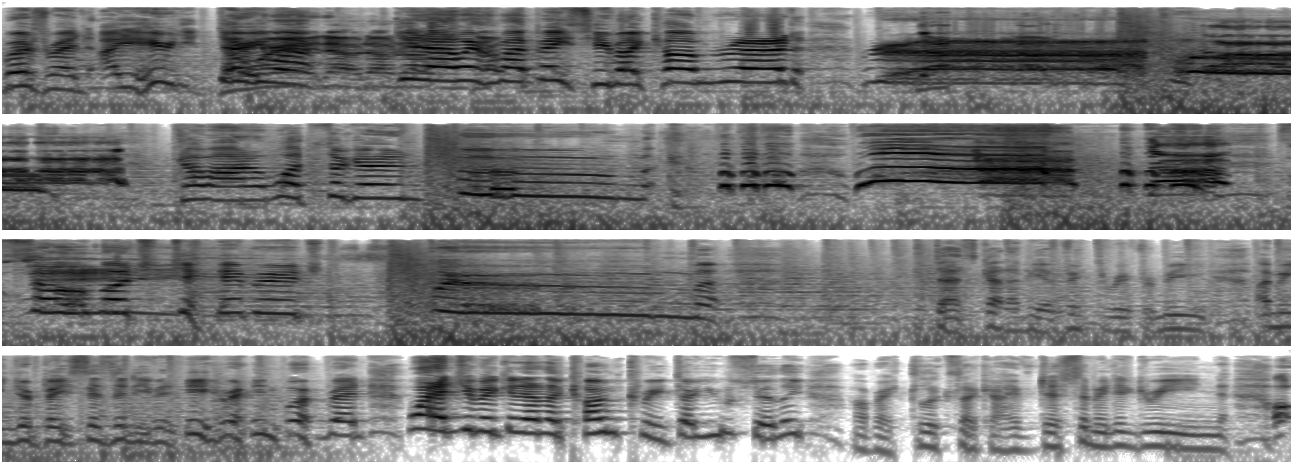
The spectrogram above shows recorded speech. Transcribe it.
Where's Red? I hear you. There No you way, are. no, no, Get no, out away no. from my base. Here I come, Red. Red. Come on, once again. Boom. Ah! much damage! Boom! That's gotta be a victory for me. I mean, your base isn't even here anymore, Red. Why did you make it out of concrete? Are you silly? Alright, looks like I have decimated green. Oh!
